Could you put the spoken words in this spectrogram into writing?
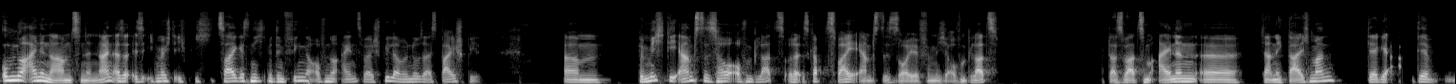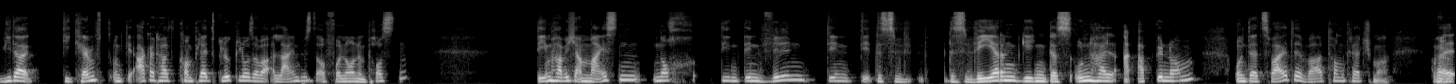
Um nur einen Namen zu nennen. Nein, also ich möchte, ich, ich zeige es nicht mit dem Finger auf nur ein, zwei Spieler, aber nur so als Beispiel. Ähm, für mich die ärmste Sau auf dem Platz, oder es gab zwei ärmste Säue für mich auf dem Platz. Das war zum einen äh, Janik Deichmann, der, der wieder gekämpft und geackert hat, komplett glücklos, aber allein bist du auf verlorenem Posten. Dem habe ich am meisten noch den, den Willen, den, das, das Wehren gegen das Unheil abgenommen. Und der zweite war Tom Kretschmer. Weil ja.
